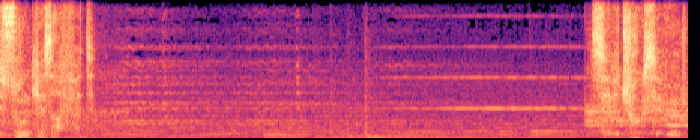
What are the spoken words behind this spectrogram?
Beni son kez affet. Seni çok seviyorum.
